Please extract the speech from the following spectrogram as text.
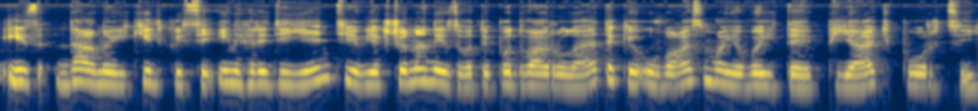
Із даної кількості інгредієнтів, якщо нанизувати по два рулетики, у вас має вийти 5 порцій.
